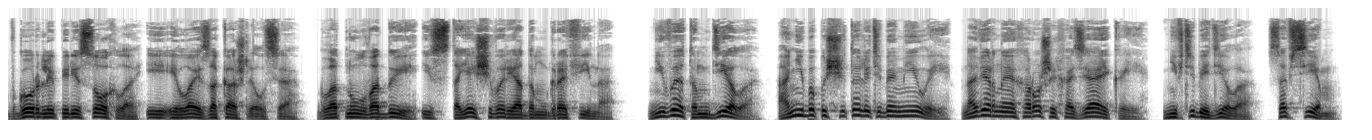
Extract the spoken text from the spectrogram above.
В горле пересохло, и Илай закашлялся. Глотнул воды из стоящего рядом графина. «Не в этом дело. Они бы посчитали тебя милой, наверное, хорошей хозяйкой. Не в тебе дело. Совсем».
